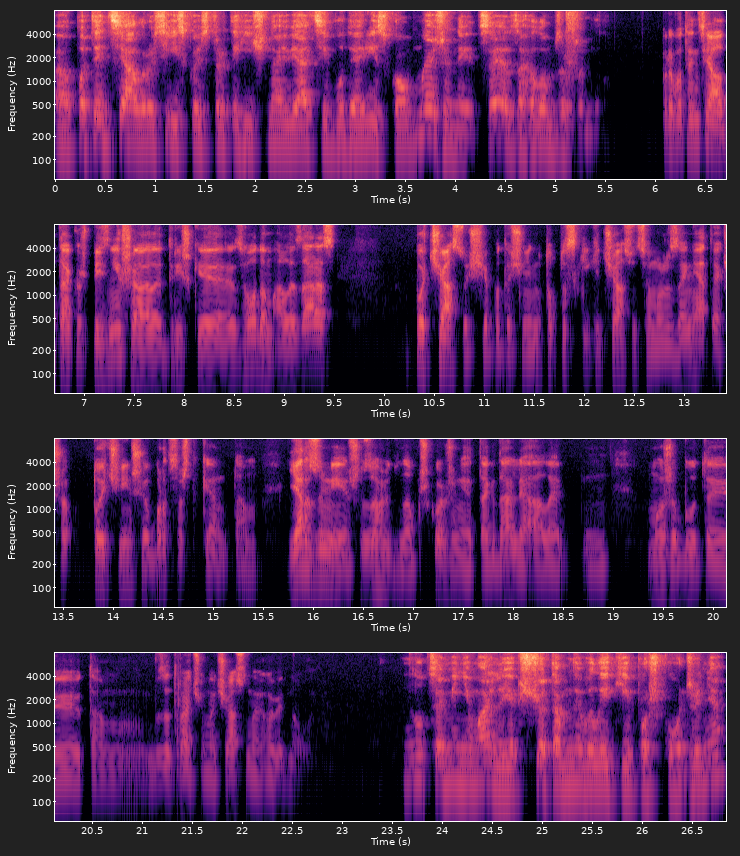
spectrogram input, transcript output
е, потенціал російської стратегічної авіації буде різко обмежений, це загалом зрозуміло. Про потенціал також пізніше, але трішки згодом. Але зараз по часу ще поточніше. Ну тобто, скільки часу це може зайняти, якщо той чи інший аборт, все ж таки там. Я розумію, що з огляду на пошкодження і так далі, але може бути там затрачено часу на його відновлення. Ну, це мінімально, якщо там невеликі пошкодження,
